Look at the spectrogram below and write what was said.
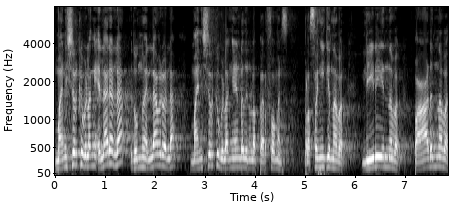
മനുഷ്യർക്ക് വിളങ്ങ എല്ലാവരും അല്ല ഇതൊന്നും എല്ലാവരും അല്ല. മനുഷ്യർക്ക് വിളങ്ങേണ്ടതിനുള്ള പെർഫോമൻസ് പ്രസംഗിക്കുന്നവർ ലീഡ് ചെയ്യുന്നവർ പാടുന്നവർ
